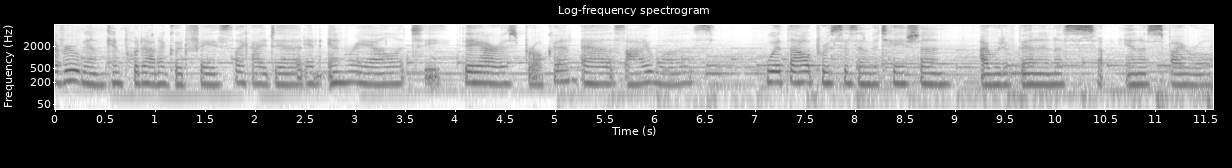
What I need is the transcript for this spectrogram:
Everyone can put on a good face like I did, and in reality, they are as broken as I was. Without Bruce's invitation, I would have been in a, in a spiral,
